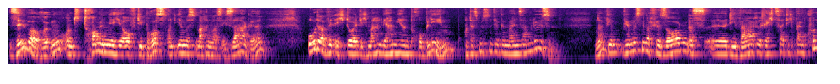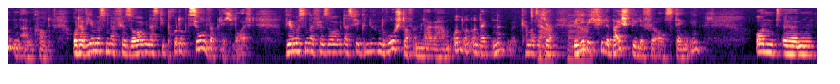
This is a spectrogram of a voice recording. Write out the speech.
Silberrücken und trommel mir hier auf die Brust und ihr müsst machen, was ich sage? Oder will ich deutlich machen, wir haben hier ein Problem und das müssen wir gemeinsam lösen? Ne? Wir, wir, müssen dafür sorgen, dass äh, die Ware rechtzeitig beim Kunden ankommt. Oder wir müssen dafür sorgen, dass die Produktion wirklich läuft. Wir müssen dafür sorgen, dass wir genügend Rohstoff im Lager haben. Und, und, und. Da ne, kann man sich ja, ja beliebig viele Beispiele für ausdenken. Und ähm,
